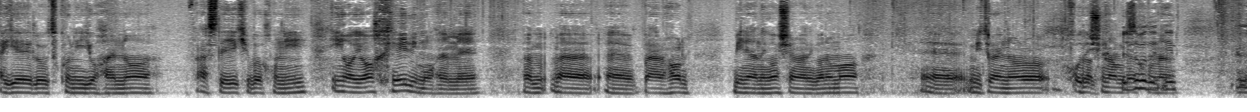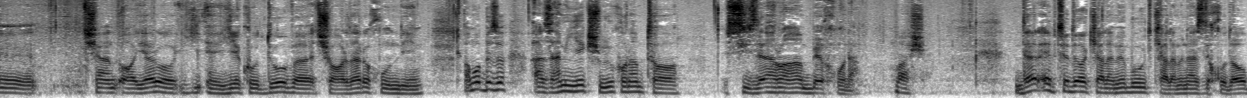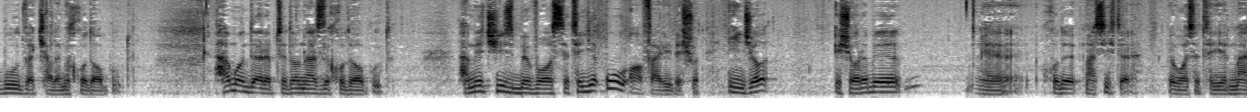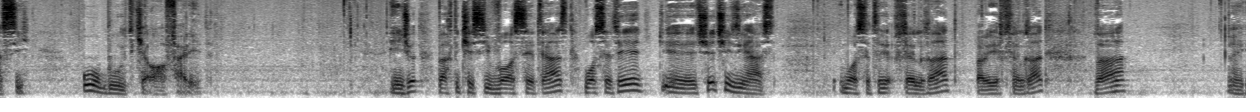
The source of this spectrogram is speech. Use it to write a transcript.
اگه لطف کنی یوحنا فصل یکی بخونی این آیه خیلی مهمه و به حال بینندگان شنوندگان ما می‌تونه اینا رو خودشون هم بخونن. این چند آیه رو یک و دو و چارده رو خوندیم. اما بذار از همین یک شروع کنم تا سیزده رو هم بخونم. باشه. در ابتدا کلمه بود کلمه نزد خدا بود و کلمه خدا بود. همان در ابتدا نزد خدا بود. همه چیز به واسطه او آفریده شد. اینجا اشاره به خود مسیح داره. به واسطه مسیح او بود که آفرید. اینجا وقتی کسی واسطه است واسطه چه چیزی هست؟ واسطه خلقت برای خلقت و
